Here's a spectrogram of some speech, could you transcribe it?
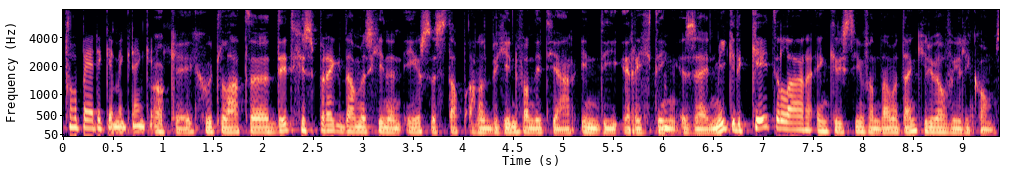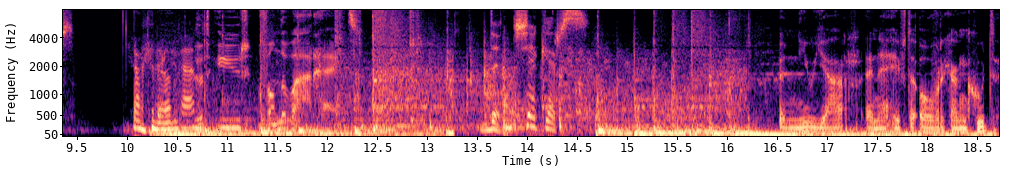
voor beide gimmick denk ik. Oké, goed. Laat uh, dit gesprek dan misschien een eerste stap aan het begin van dit jaar in die richting zijn. Mieke de Ketelaren en Christine van Damme, dank jullie wel voor jullie komst. Graag gedaan. Het uur van de waarheid. De checkers. Een nieuw jaar en hij heeft de overgang goed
